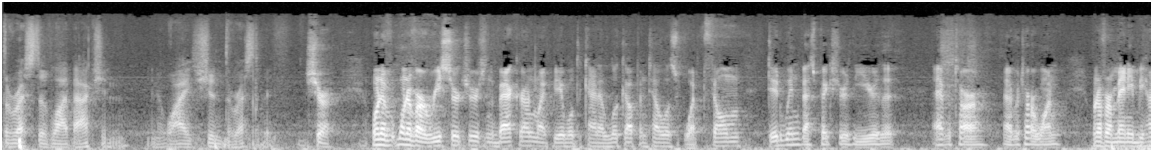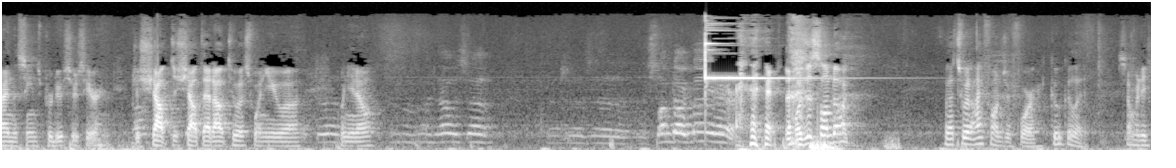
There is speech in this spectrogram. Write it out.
the rest of live action, you know, why shouldn't the rest of it? Sure. One of one of our researchers in the background might be able to kind of look up and tell us what film did win Best Picture of the year that Avatar Avatar won. One of our many behind the scenes producers here. Just shout just shout that out to us when you uh, when you know. That was, uh, that was uh, Slumdog Millionaire. was it Slumdog? That's what iPhones are for. Google it. Somebody,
